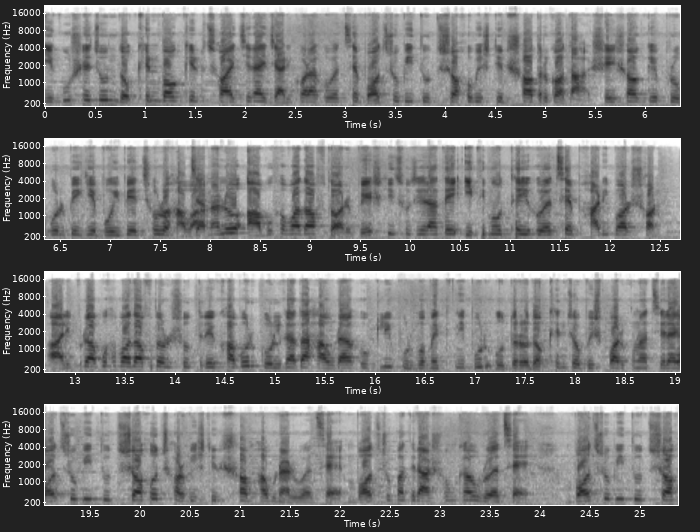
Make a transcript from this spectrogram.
একুশে জুন দক্ষিণবঙ্গের ছয় জেলায় জারি করা হয়েছে বজ্রবিদ্যুৎ সহ বৃষ্টির সতর্কতা। সেই সঙ্গে প্রবল বেগে বইবে ঝোড়ো হাওয়া। জানালো আবহাওয়া দফতর। বেশ কিছু জেলাতে ইতিমধ্যেই হয়েছে ভারী বর্ষণ। আলিপুর আবহাওয়া দপ্তর সূত্রে খবর, কলকাতা, হাওড়া, হুগলি, পূর্ব মেদিনীপুর, উত্তর ও দক্ষিণ চব্বিশ পরগনা জেলায় বজ্রবিদ্যুৎ সহ ঝড় বৃষ্টির সম্ভাবনা রয়েছে। বজ্রপাতের আশঙ্কাও রয়েছে। বজ্রবিদ্যুৎ সহ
